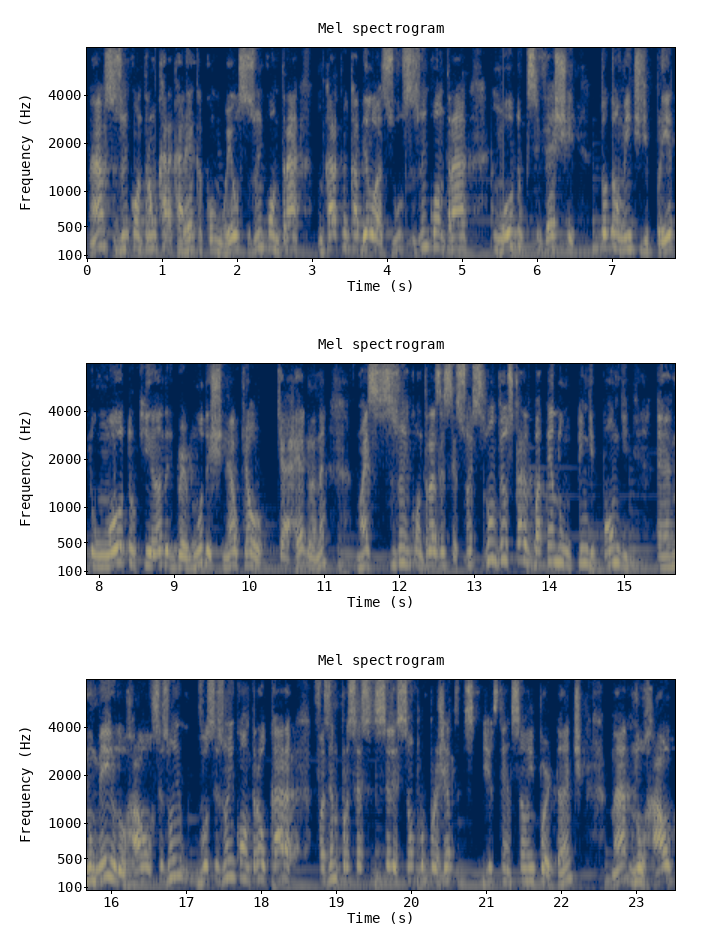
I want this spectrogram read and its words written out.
né? vocês vão encontrar um cara careca como eu, vocês vão encontrar um cara com cabelo azul, vocês vão encontrar um outro que se veste totalmente de preto, um outro que anda de bermuda e chinelo, que é, o, que é a regra, né? Mas vocês vão encontrar as exceções, vocês vão ver os caras batendo um ping-pong é, no meio do hall, vocês vão, vocês vão encontrar o cara fazendo processo de seleção para um projeto de, de, extensão importante né, no hall.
